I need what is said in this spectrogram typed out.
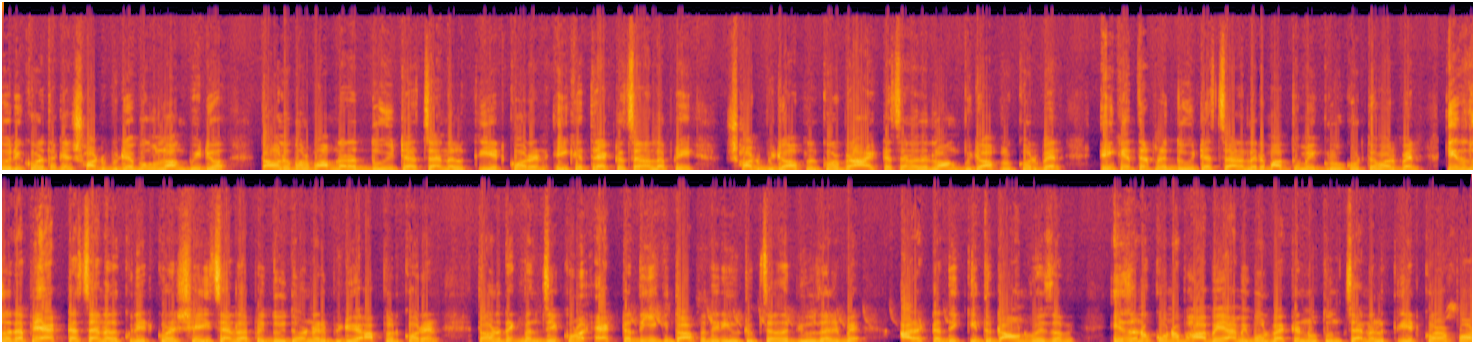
তৈরি করে থাকেন শর্ট ভিডিও এবং লং ভিডিও তাহলে বলব আপনারা দুইটা চ্যানেল ক্রিয়েট করেন। এই ক্ষেত্রে একটা চ্যানেলে আপনি শর্ট ভিডিও আপলোড করবেন, আরেকটা চ্যানেলে লং ভিডিও আপলোড করবেন। এই ক্ষেত্রে আপনি দুইটা চ্যানেলের মাধ্যমে গ্রো করতে পারবেন। কিন্তু যদি আপনি একটা চ্যানেল ক্রিয়েট করে সেই চ্যানেলে আপনি দুই ধরনের ভিডিও আপলোড করেন, তাহলে দেখবেন যে কোনো একটা দিকে কিন্তু আপনাদের ইউটিউব চ্যানেল ভিউজ আসবে। আর একটা দিক কিন্তু ডাউন হয়ে যাবে। এই জন্য কোনোভাবে আমি বলব একটা নতুন চ্যানেল ক্রিয়েট করার পর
